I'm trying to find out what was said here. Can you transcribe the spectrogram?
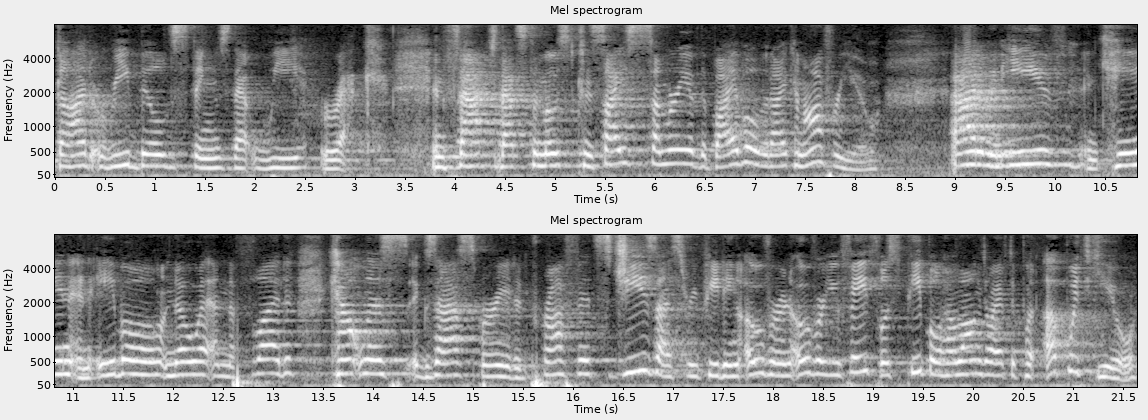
God rebuilds things that we wreck. In fact, that's the most concise summary of the Bible that I can offer you. Adam and Eve, and Cain and Abel, Noah and the flood, countless exasperated prophets, Jesus repeating over and over, You faithless people, how long do I have to put up with you?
